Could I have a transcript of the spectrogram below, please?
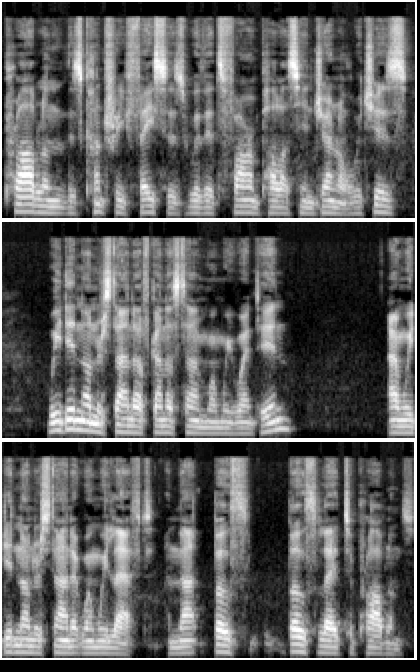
problem that this country faces with its foreign policy in general, which is we didn't understand Afghanistan when we went in, and we didn't understand it when we left, and that both both led to problems.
